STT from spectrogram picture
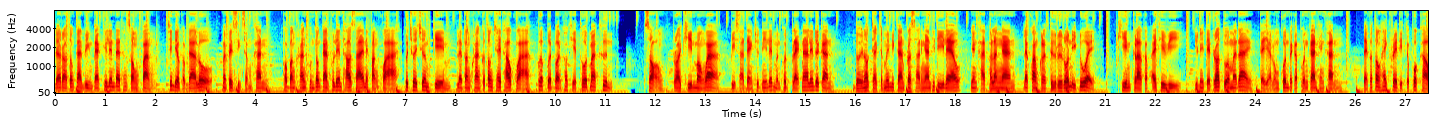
และเราต้องการวิงแบ็กที่เล่นได้ทั้งสองฝั่งเช่นเดียวกับดาโลมันเป็นสิ่งสำคัญเพราะบางครั้งคุณต้องการผู้เล่นเท้าซ้ายในฝั่งขวา เพื่อช่วยเชื่อมเกม และบางครั้งก็ต้องใช้เท้าขวา เพื่อเปิดบอลเข้าเขตโทษมากขึ้น 2. รอยคีนมองว่าปีศาจแดงชุดนี้เล่นเหมือนคนแปลกหน้าเล่นด้วยกัน โดยนอกจากจะไม่มีการประสานงานที่ดีแล้ว ยังขาดพลังงาน และความกระตือรือร้นอีกด้วย คีนกล่าวกับ ITV ยูไนเต็ดรอดตัวมาได้ แต่อย่าหลงกลไปกับผลการแข่งขัน แต่ก็ต้องให้เครดิตกับพวกเขา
